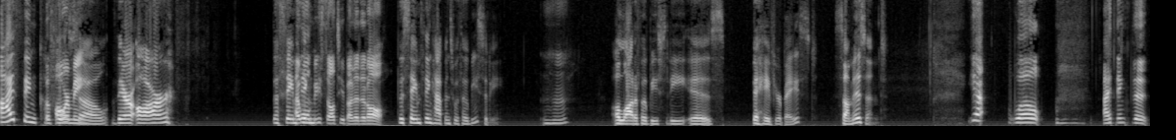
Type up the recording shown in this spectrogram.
I think Before me. also there are the same I thing won't be salty about it at all. the same thing happens with obesity. Mm-hmm. A lot of obesity is behavior based. Some isn't. Yeah. Well, I think that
